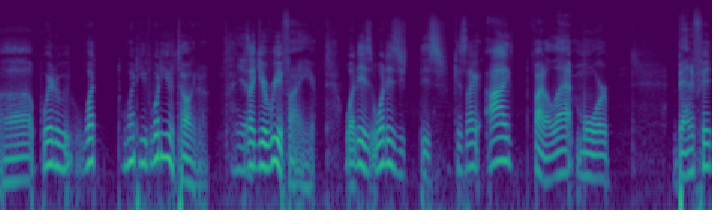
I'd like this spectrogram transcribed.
Uh, where do we, what what do you what are you even talking about? Yeah. It's like you're reifying here. What is what is this? Because like I find a lot more benefit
